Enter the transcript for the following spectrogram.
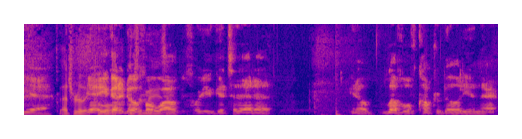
Yeah, That's really yeah. cool. You got to do That's it for amazing. a while before you get to that, uh, you know, level of comfortability in there.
